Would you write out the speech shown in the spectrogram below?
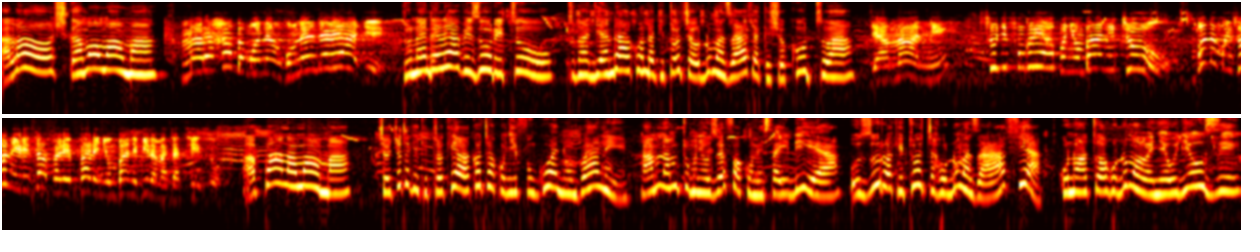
Halo, shikamoo mama. Marahaba mwanangu, mnaendeleaje? Tunaendelea vizuri tu, tunajiandaa kwenda kituo cha huduma za afya kesho kutwa. Jamani, si ujifungulia hapo nyumbani tu. Mbona mwanzoni ilizaa pale pale nyumbani bila matatizo? Hapana mama, chochote kikitokea wakati wa kujifungua nyumbani, hamna mtu mwenye uzoefu wa kunisaidia. Uzuri wa kituo cha huduma za afya, kuna watoa huduma wenye ujuzi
